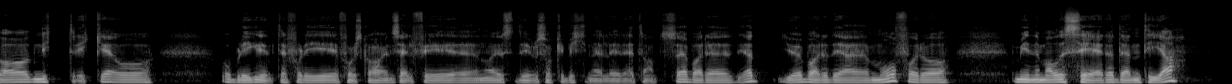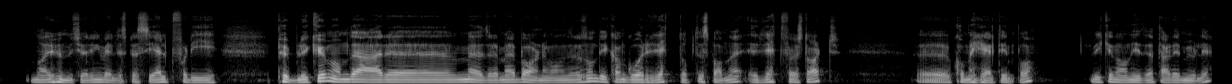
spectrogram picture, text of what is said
da nytter det ikke å, å bli grinte fordi folk skal ha en selfie når jeg driver og sokker bikkjene eller et eller annet. Så jeg, bare, jeg gjør bare det jeg må for å minimalisere den tida. Nå er hundekjøring veldig spesielt fordi publikum, om det er uh, mødre med barnevogner og sånn, de kan gå rett opp til spannet rett før start. Uh, komme helt innpå. Hvilken annen idrett er det mulig?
